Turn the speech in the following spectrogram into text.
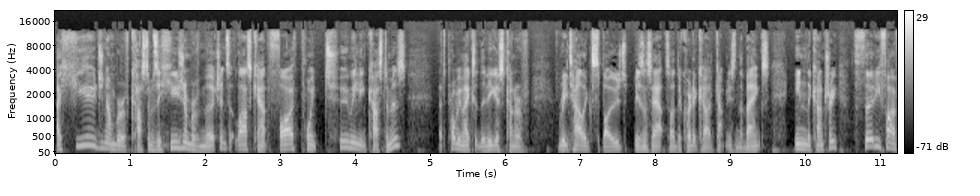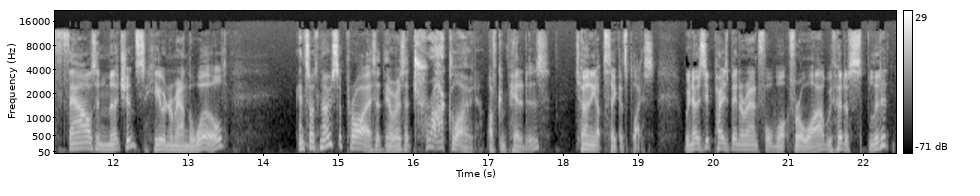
a huge number of customers, a huge number of merchants. At last count, 5.2 million customers. That probably makes it the biggest kind of retail exposed business outside the credit card companies and the banks in the country. 35,000 merchants here and around the world. And so it's no surprise that there is a truckload of competitors turning up to take its place. We know ZipPay's been around for for a while. We've heard of Splitit.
